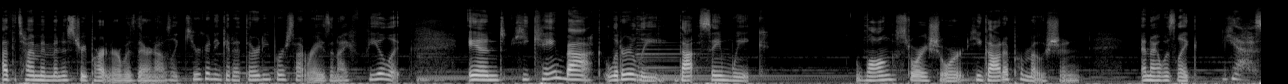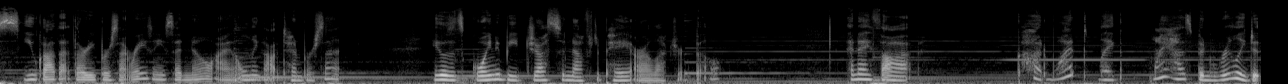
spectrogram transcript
at the time, a ministry partner was there, and I was like, you're going to get a 30% raise. And I feel it. And he came back literally that same week. Long story short, he got a promotion. And I was like, yes, you got that 30% raise. And he said, no, I only got 10%. He goes, it's going to be just enough to pay our electric bill. And I thought, God, what? Like, my husband really, de-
